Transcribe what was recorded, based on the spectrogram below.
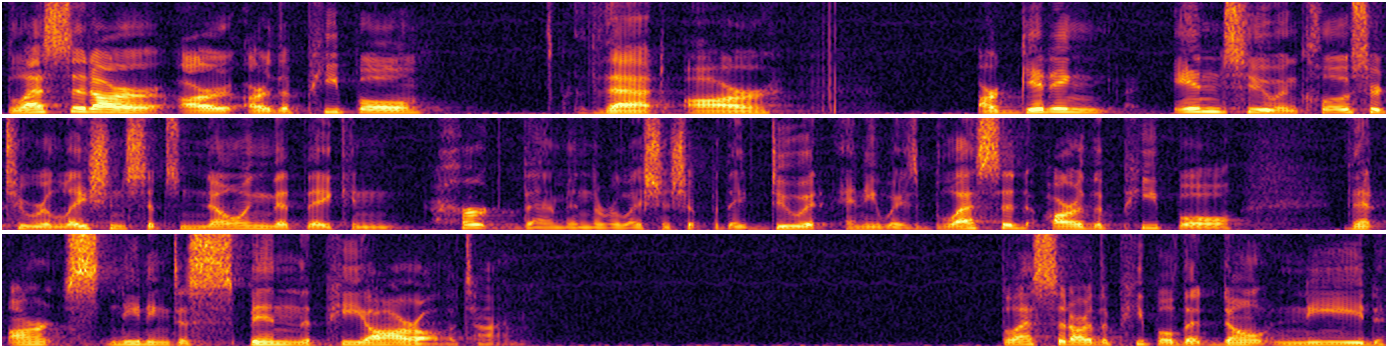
Blessed are, are, are the people that are, are getting into and closer to relationships knowing that they can hurt them in the relationship, but they do it anyways. Blessed are the people that aren't needing to spin the PR all the time. Blessed are the people that don't need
